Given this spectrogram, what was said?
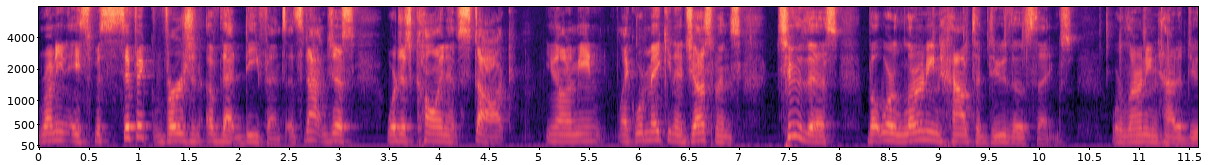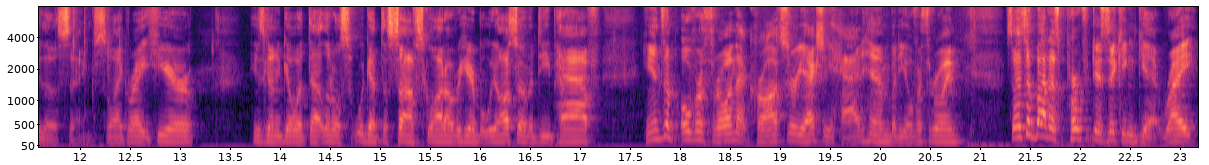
running a specific version of that defense. It's not just, we're just calling it stock. You know what I mean? Like we're making adjustments to this, but we're learning how to do those things. We're learning how to do those things. So, like right here, he's going to go with that little. We got the soft squat over here, but we also have a deep half. He ends up overthrowing that crosser. He actually had him, but he overthrew him. So that's about as perfect as it can get, right?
